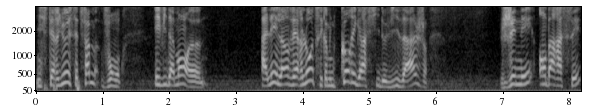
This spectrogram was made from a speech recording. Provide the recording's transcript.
mystérieux et cette femme vont évidemment aller l'un vers l'autre. C'est comme une chorégraphie de visage, gêné, embarrassé,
